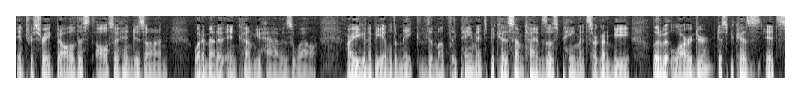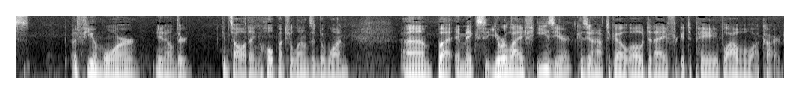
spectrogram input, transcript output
interest rate, but all of this also hinges on what amount of income you have as well. Are you going to be able to make the monthly payments? Because sometimes those payments are going to be a little bit larger just because it's a few more, you know, they're consolidating a whole bunch of loans into one. Um, but it makes your life easier because you don't have to go, oh, did I forget to pay blah, blah, blah card.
